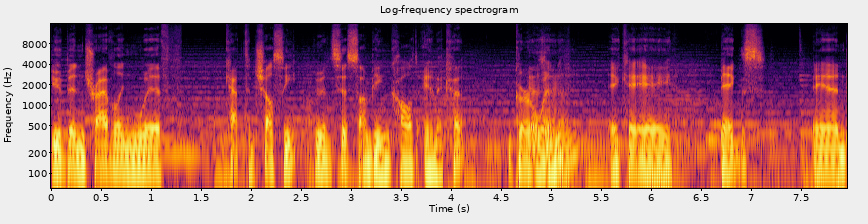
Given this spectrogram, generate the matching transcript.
You've been traveling with Captain Chelsea, who insists on being called Annika, Gerwin, mm-hmm. aka Biggs, and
